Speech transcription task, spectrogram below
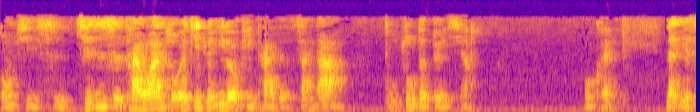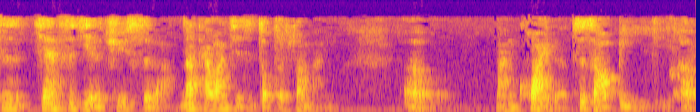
东西是，其实是台湾所谓精准医疗平台的三大补助的对象。OK，那也是现在世界的趋势啦。那台湾其实走的算蛮，呃，蛮快的，至少比呃，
